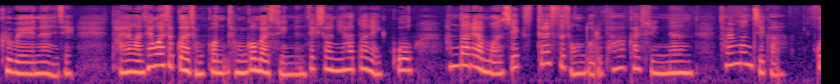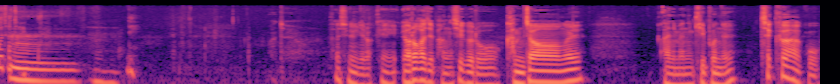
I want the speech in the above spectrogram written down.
그 외에는 이제 다양한 생활 습관을 점검, 점검할 수 있는 섹션이 하단에 있고, 한 달에 한 번씩 스트레스 정도를 파악할 수 있는 설문지가 꽂아져 있고요. 음, 음. 네. 맞아요. 사실 이렇게 여러 가지 방식으로 감정을 아니면 기분을 체크하고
